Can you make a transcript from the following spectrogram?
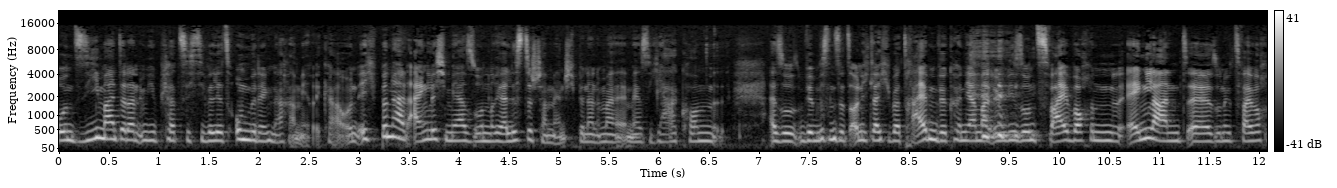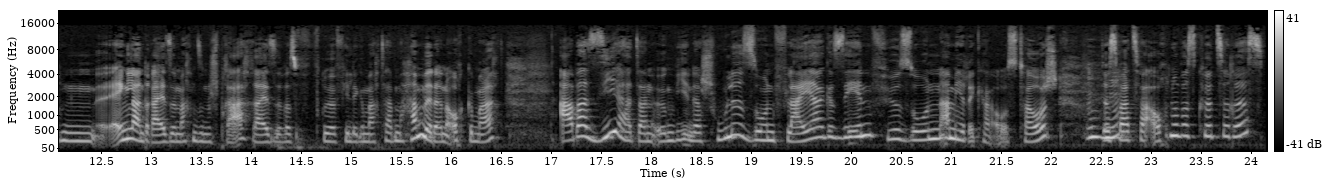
Und sie meinte dann irgendwie plötzlich, sie will jetzt unbedingt nach Amerika. Und ich bin halt eigentlich mehr so ein realistischer Mensch. Ich bin dann immer mehr so, ja, komm, also wir müssen es jetzt auch nicht gleich übertreiben. Wir können ja mal irgendwie so ein zwei Wochen England, äh, so eine zwei Wochen Englandreise machen, so eine Sprachreise, was früher viele gemacht haben, haben wir dann auch gemacht. Aber sie hat dann irgendwie in der Schule so einen Flyer gesehen für so einen Amerika-Austausch. Mhm. Das war zwar auch nur was Kürzeres,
